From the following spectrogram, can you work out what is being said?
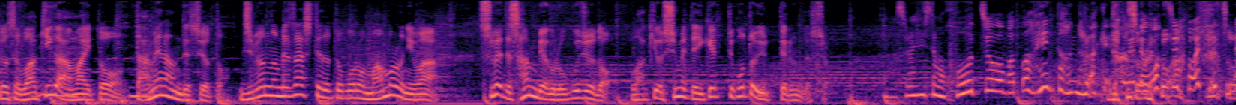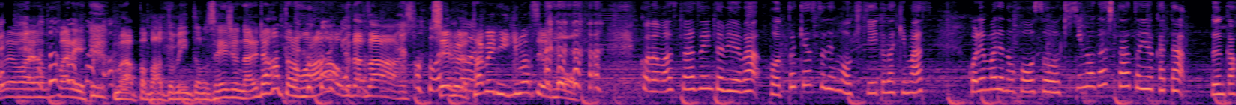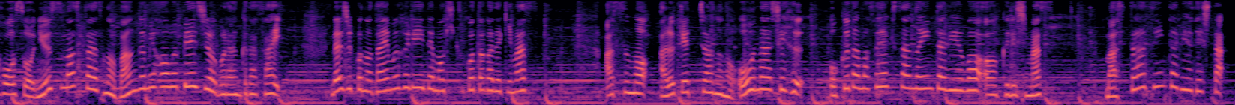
要するに脇が甘いとダメなんですよと。自分の目指しているところを守るには全て360度脇を締めていけってことを言ってるんですよでもそれにしても包丁バドミントンのラケットって面白いですね。それはやっぱり、まあ、やっぱバドミントンの選手になりたかったのかな奥田さん。シェフ食べに行きますよもう。このマスターズインタビューはポッドキャストでもお聞きいただきます。これまでの放送を聞き逃したという方文化放送ニュースマスターズの番組ホームページをご覧ください。ラジコのタイムフリーでも聞くことができます。明日もアルケッチャーノのオーナーシェフ奥田正幸さんのインタビューをお送りします。マスターズインタビューでした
